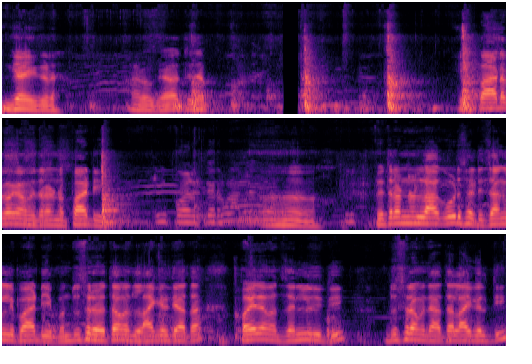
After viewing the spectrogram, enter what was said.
घ्या इकडं हळू घ्या तिथं ही पाट बघा मित्रांनो पाटी ही पळकर. हं. मित्रांनो लागवडीसाठी चांगली पाटी आहे, पण दुसऱ्या वेळामध्ये लागेल ती आता पहिल्यामध्ये जनली होती दुसऱ्यामध्ये आता लागेल ती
